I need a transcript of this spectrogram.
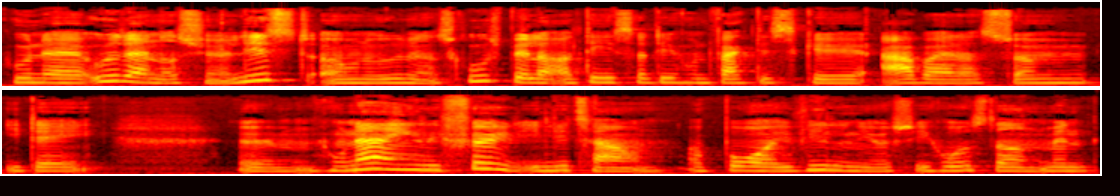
hun er uddannet journalist, og hun er uddannet skuespiller, og det er så det, hun faktisk øh, arbejder som i dag. Øh, hun er egentlig født i Litauen og bor i Vilnius i hovedstaden, men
